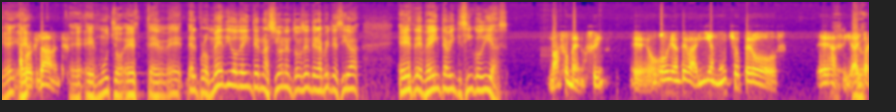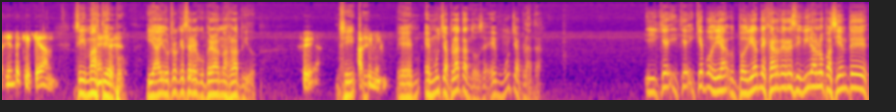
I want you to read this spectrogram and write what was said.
eh, aproximadamente. es mucho. Este, el promedio de internación, entonces, en terapia intensiva es de 20 a 25 días. Más o menos, sí. Eh, obviamente varía mucho, pero es así. hay pacientes que quedan. Sí, más tiempo. Y hay otros que se recuperan más rápido. Sí. Sí. Así mismo. Es, mucha plata entonces, es mucha plata. ¿Y qué, y qué, qué podría, podrían dejar de recibir a los pacientes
